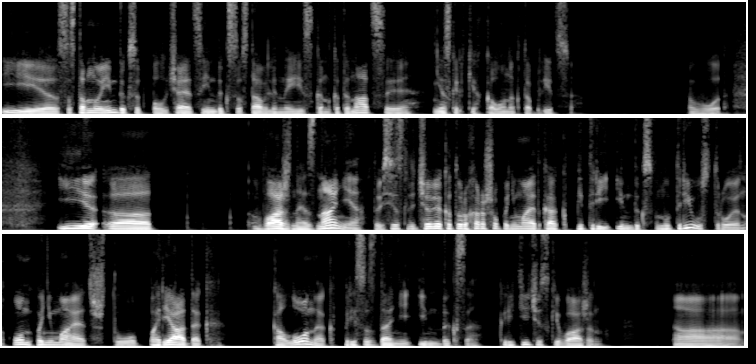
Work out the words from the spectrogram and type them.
И составной индекс это получается индекс, составленный из конкатенации нескольких колонок таблицы. Вот. И э, важное знание, то есть если человек, который хорошо понимает, как P3 индекс внутри устроен, он понимает, что порядок колонок при создании индекса критически важен. А,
